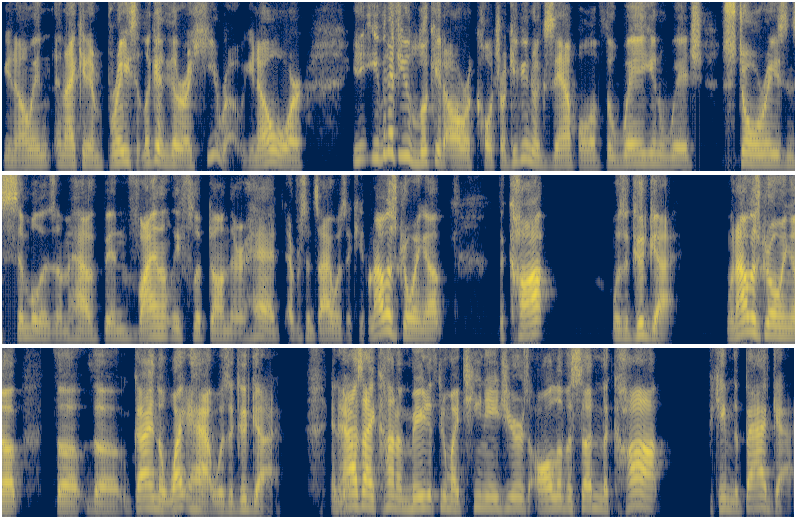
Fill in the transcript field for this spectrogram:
you know and, and i can embrace it. Look at they're a hero you know or even if you look at our culture, I'll give you an example of the way in which stories and symbolism have been violently flipped on their head ever since I was a kid. When I was growing up, the cop was a good guy. When I was growing up, the the guy in the white hat was a good guy. And yeah. as I kind of made it through my teenage years, all of a sudden the cop became the bad guy.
